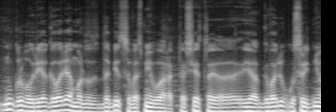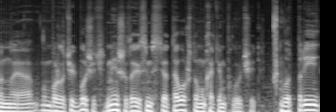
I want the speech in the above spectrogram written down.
ну, грубо говоря, можно добиться 8 варок. То есть это, я говорю, усредненное, ну, можно чуть больше, чуть меньше, в зависимости от того, что мы хотим получить. Вот при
